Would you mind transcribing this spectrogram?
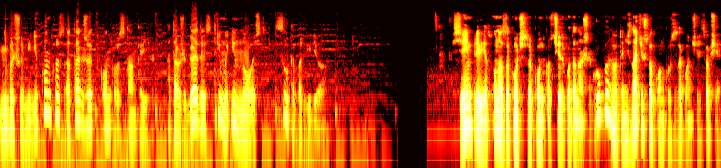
небольшой мини-конкурс, а также конкурс танковик, а также гайды, стримы и новости. Ссылка под видео. Всем привет! У нас закончится конкурс через года нашей группы, но это не значит, что конкурсы закончились вообще.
